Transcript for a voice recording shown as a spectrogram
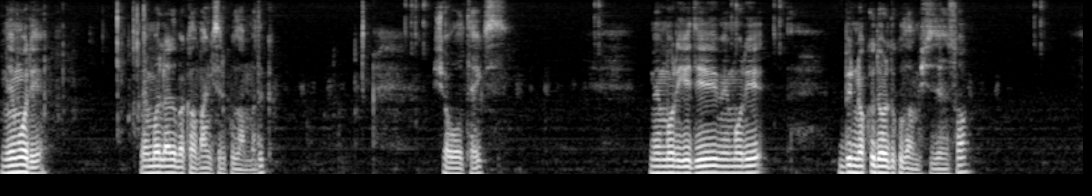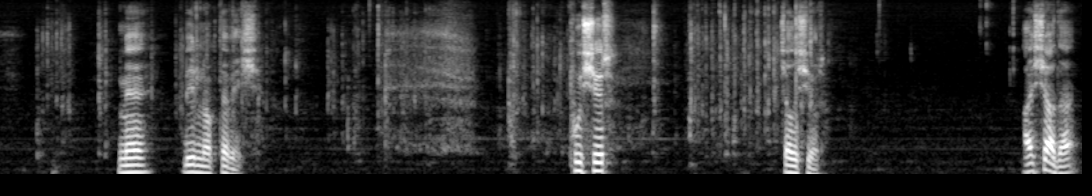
Memory. Memorilerde bakalım hangisini kullanmadık. Shovel text. Memory 7, memory 1.4'ü kullanmışız en son. M 1.5. Pusher çalışıyor. Aşağıda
